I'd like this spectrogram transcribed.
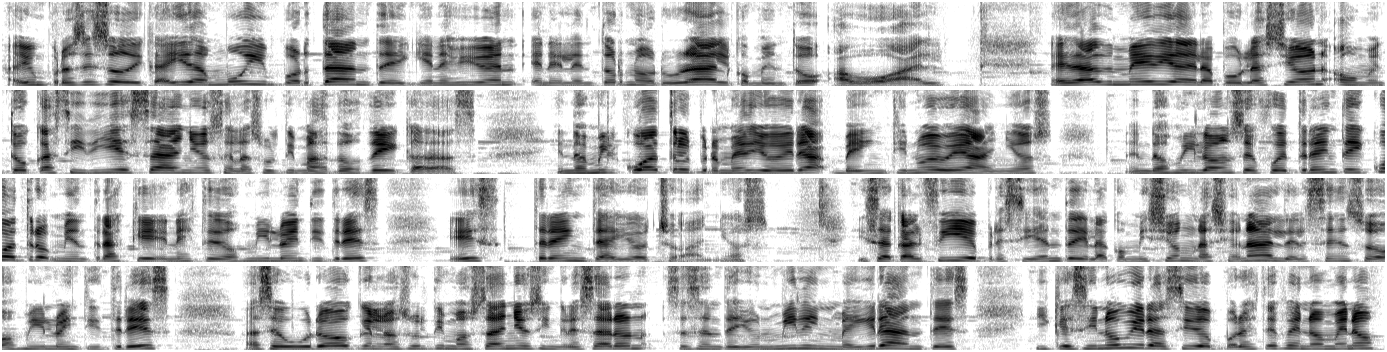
Hay un proceso de caída muy importante de quienes viven en el entorno rural, comentó Aboal. La edad media de la población aumentó casi 10 años en las últimas dos décadas. En 2004 el promedio era 29 años, en 2011 fue 34, mientras que en este 2023 es 38 años. Isaac Alfie, presidente de la Comisión Nacional del Censo 2023, aseguró que en los últimos años ingresaron 61.000 inmigrantes y que si no hubiera sido por este fenómeno,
